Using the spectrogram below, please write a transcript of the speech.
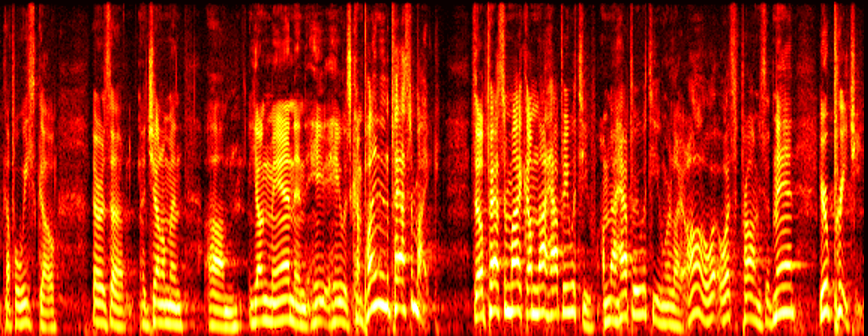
A couple weeks ago, there was a, a gentleman, um, young man, and he, he was complaining to Pastor Mike. He said, oh, Pastor Mike, I'm not happy with you. I'm not happy with you. And we're like, oh, what, what's the problem? He said, man, you're preaching.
